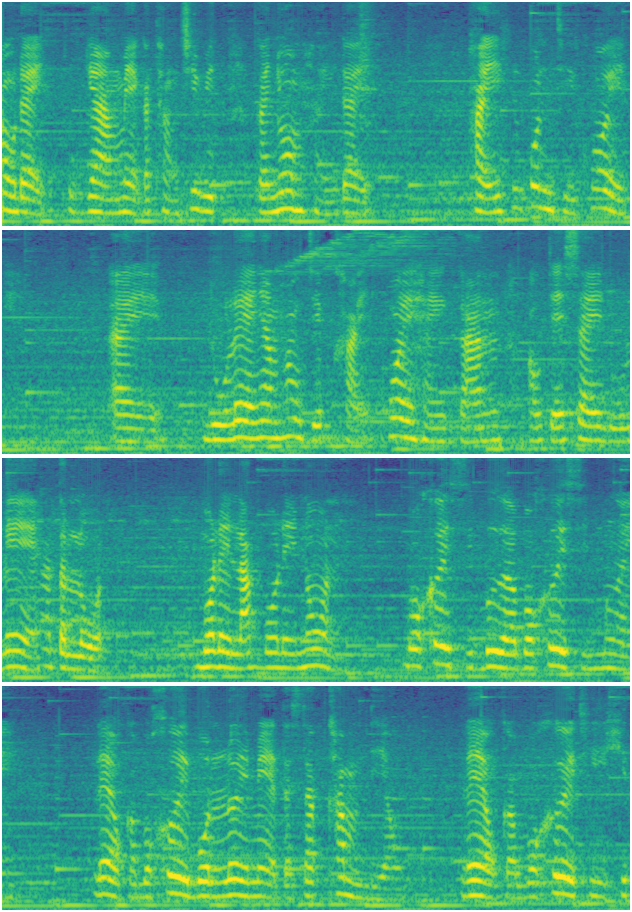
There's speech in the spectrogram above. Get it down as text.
าได้ทุกอย่างแม้กระทั่งชีวิตก็ยอมให้ได้ไผคือคนที่ค่อยไอ้ดูแลยามเฮาเจ็บไข้ค่อยให้การเอาใจใส่ดูแลมาตลอดบ่ได้รับบ่ได้นอนบ่เคยสิเบื่อบ่เคยสิเมื่อย แล้วก็บ่เคยบ่นเลยแม้แต่สักคำเดียว แล้วก็บ่เคยที่คิด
